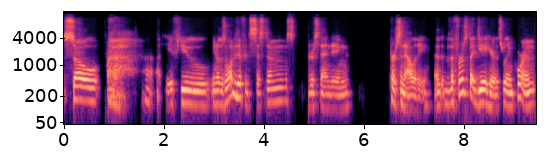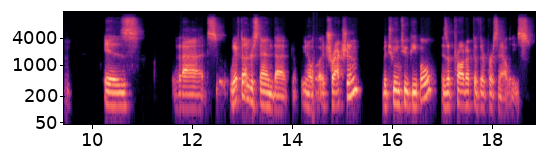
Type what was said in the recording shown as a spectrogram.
So uh, if you, you know, there's a lot of different systems understanding personality. And the first idea here that's really important is that we have to understand that, you know, attraction between two people is a product of their personalities.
